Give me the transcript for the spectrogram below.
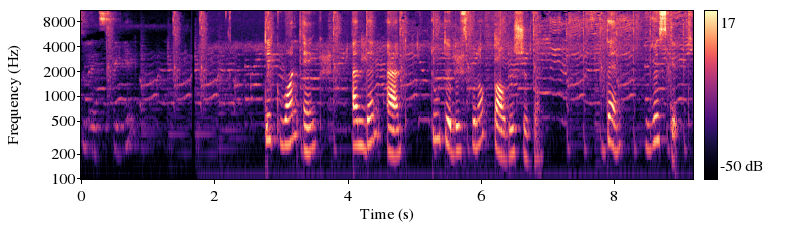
So let's begin. Take one egg and then add 2 tablespoons of powdered sugar. Then whisk it.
